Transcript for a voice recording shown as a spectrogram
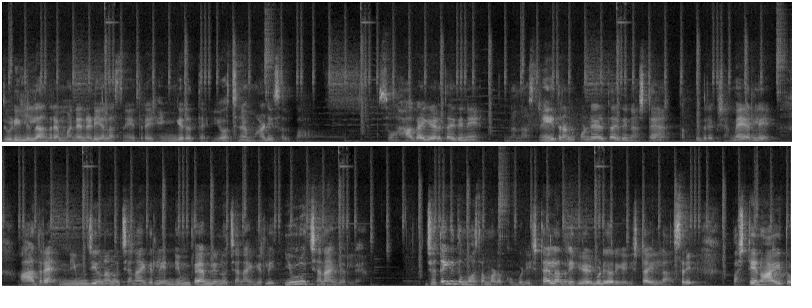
ದುಡಿಲಿಲ್ಲ ಅಂದರೆ ಮನೆ ನಡೆಯಲ್ಲ ಸ್ನೇಹಿತರೆ, ಹೆಂಗಿರುತ್ತೆ? ಯೋಚನೆ ಮಾಡಿ ಸ್ವಲ್ಪ. ಸೊ ಹಾಗಾಗಿ ಹೇಳ್ತಾ ಇದ್ದೀನಿ. ನನ್ನ ಸ್ನೇಹಿತರು ಅಂದ್ಕೊಂಡು ಹೇಳ್ತಾ ಇದ್ದೀನಿ ಅಷ್ಟೇ. ತಪ್ಪಿದರೆ ಕ್ಷಮೆ ಇರಲಿ. ಆದರೆ ನಿಮ್ಮ ಜೀವನನೂ ಚೆನ್ನಾಗಿರಲಿ ನಿಮ್ಮ ಫ್ಯಾಮ್ಲಿನೂ ಚೆನ್ನಾಗಿರಲಿ, ಇವರು ಚೆನ್ನಾಗಿರಲಿ. ಜೊತೆಗಿದ್ದು ಮೋಸ ಹೋಗ್ಬಿಡಿ. ಇಷ್ಟ ಇಲ್ಲ ಅಂದರೆ ಹೇಳ್ಬಿಡಿ ಅವರಿಗೆ. ಇಷ್ಟ ಇಲ್ಲ. ಸರಿ ಫಸ್ಟ್ ಏನೋ ಆಯಿತು.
